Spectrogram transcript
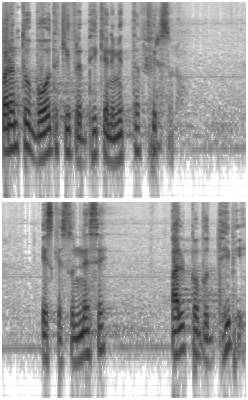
परंतु बोध की वृद्धि के निमित्त फिर सुनो। इसके सुनने से अल्प बुद्धि भी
